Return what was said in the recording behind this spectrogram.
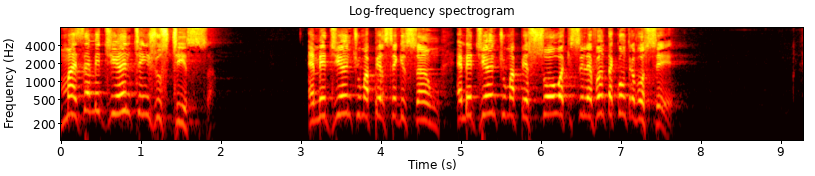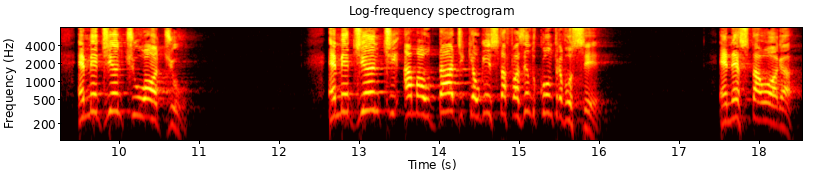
Mas é mediante a injustiça. É mediante uma perseguição, é mediante uma pessoa que se levanta contra você. É mediante o ódio. É mediante a maldade que alguém está fazendo contra você. É nesta hora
